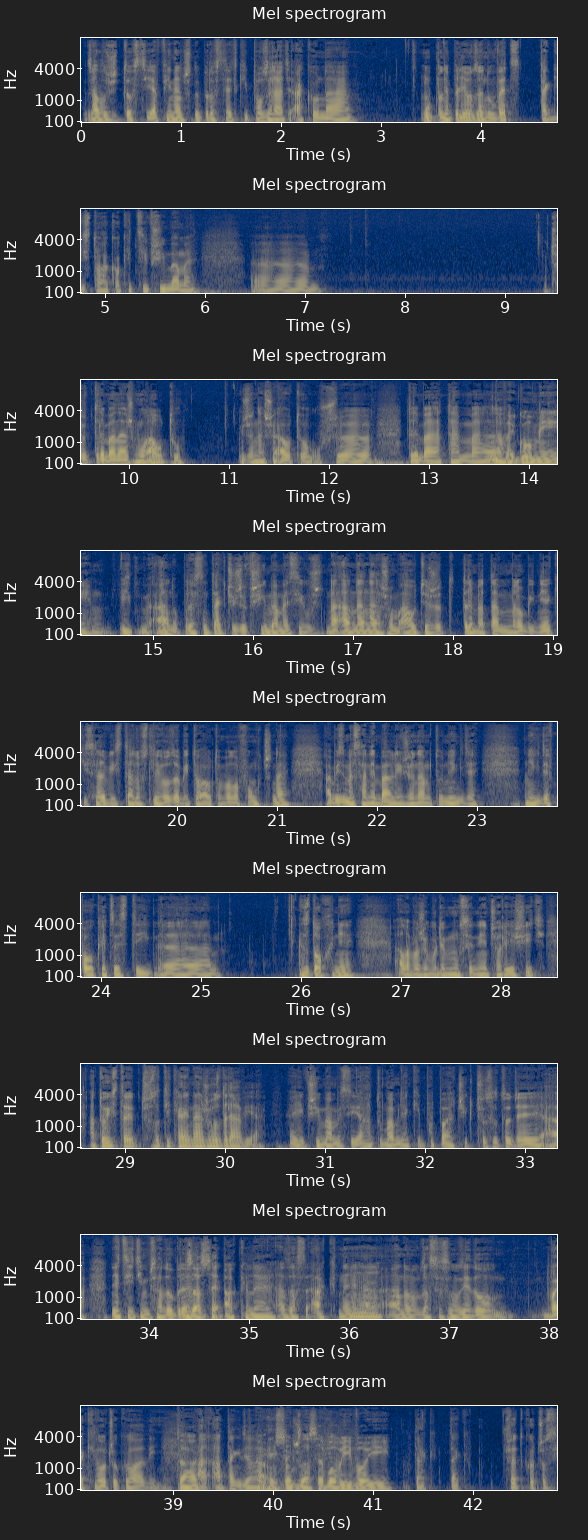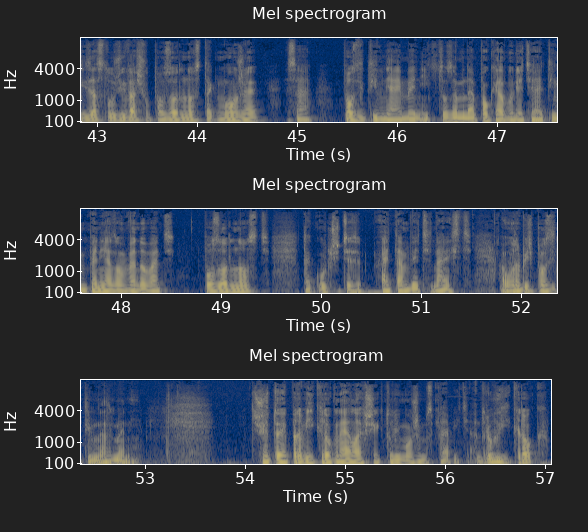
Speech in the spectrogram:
záležitosti a finančné prostriedky pozerať ako na úplne prirodzenú vec, takisto ako keď si všímame uh, čo treba nášmu autu že naše auto už uh, treba tam... Uh, Nové gumy. Vy, áno, presne tak. Čiže všímame si už na, na našom aute, že treba tam robiť nejaký servis, starostlivosť, aby to auto bolo funkčné, aby sme sa nebali, že nám to niekde, niekde v polke cesty uh, zdochne, alebo že budeme musieť niečo riešiť. A to isté, čo sa týka aj nášho zdravia. Hej, všímame si, aha, tu mám nejaký pupáčik, čo sa to deje a necítim sa dobre. Zase akné. A zase akné. Mm. A, áno, zase som zjedol 2 kg čokolády tak, a, a tak ďalej. A hej, som takže, zase vo vývoji. Tak, tak všetko, čo si zaslúži vašu pozornosť, tak môže sa pozitívne aj meniť. To znamená, pokiaľ budete aj tým peniazom venovať pozornosť, tak určite aj tam viete nájsť a urobiť pozitívne zmeny. Čiže to je prvý krok najľahší, ktorý môžem spraviť. A druhý krok,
